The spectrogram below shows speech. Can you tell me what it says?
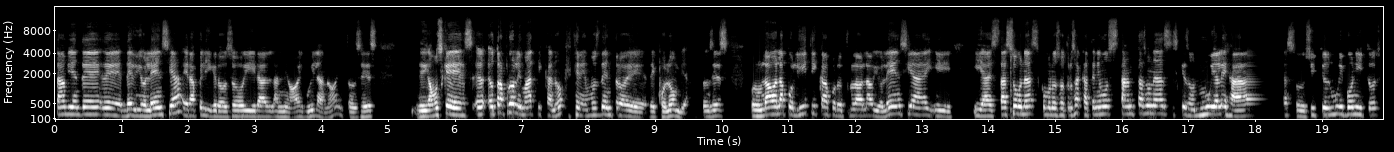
también de, de, violencia era peligroso ir al, al Nevado del Huila, ¿no? Entonces digamos que es eh, otra problemática ¿no? que tenemos dentro de, de, Colombia. Entonces, por un lado la política, por otro lado la violencia y, y, a estas zonas, como nosotros acá tenemos tantas zonas que son muy alejadas, son sitios muy bonitos,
